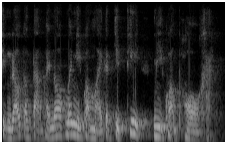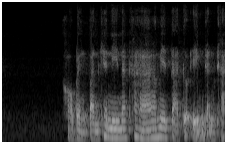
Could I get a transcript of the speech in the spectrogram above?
สิ่งเราต่างๆ ภายนอกไม่มีความหมายกับจิตที่มีความพอค่ะ ขอแบ่งปันแค่นี้นะคะ เมตตาตัวเองกันค่ะ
